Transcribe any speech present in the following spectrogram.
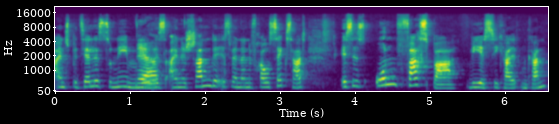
ein spezielles zu nehmen, ja. wo es eine Schande ist, wenn eine Frau Sex hat, es ist unfassbar, wie es sich halten kann,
